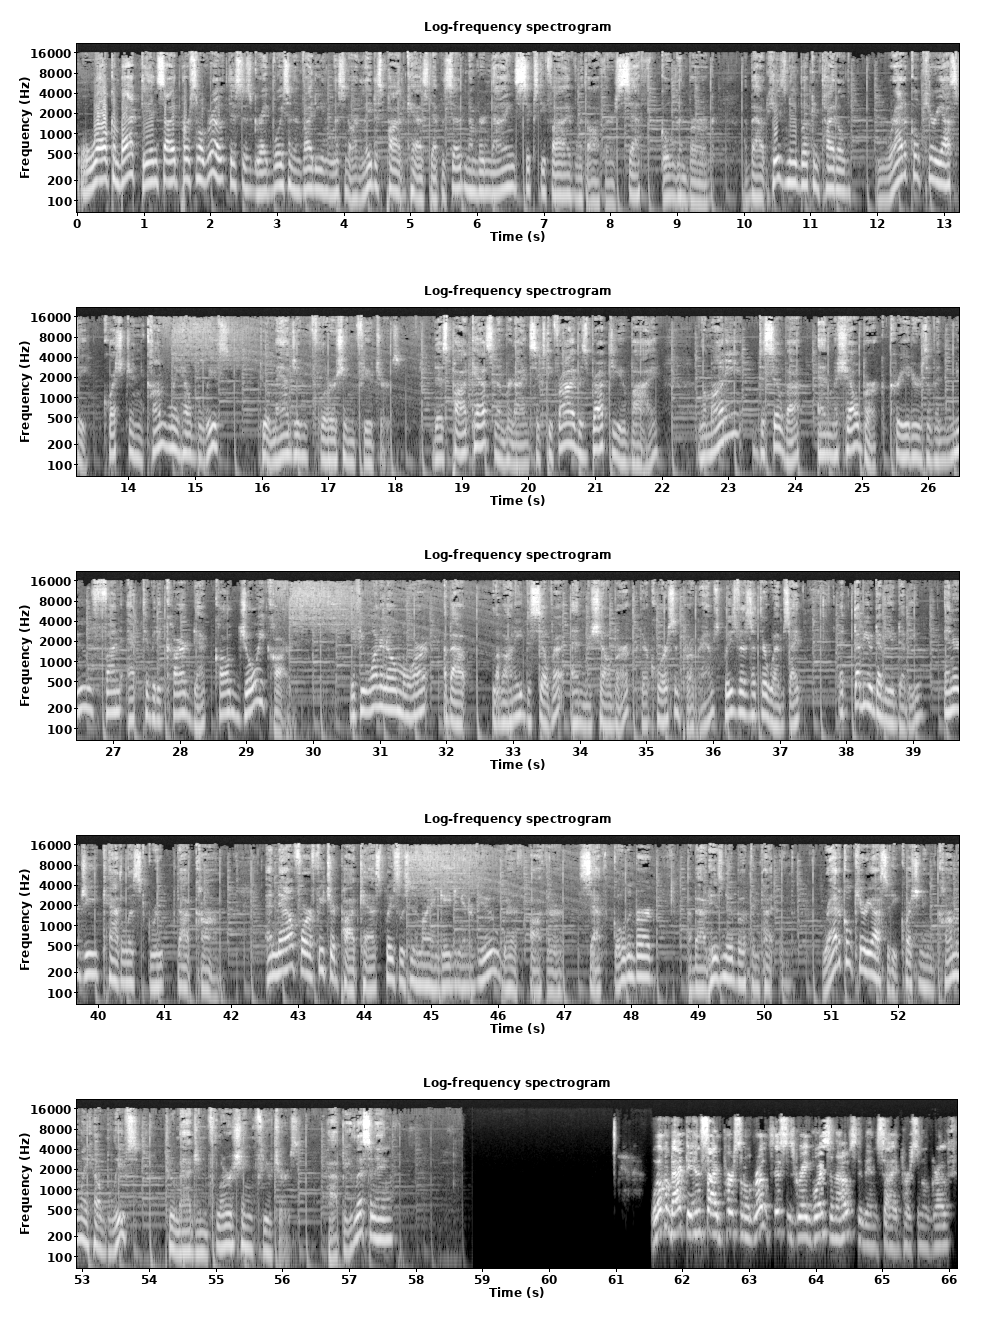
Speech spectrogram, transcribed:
Welcome back to Inside Personal Growth. This is Greg Voisen inviting you to listen to our latest podcast episode, number 965, with author Seth Goldenberg about his new book entitled Radical Curiosity Question Commonly Held Beliefs to Imagine Flourishing Futures. This podcast, number 965, is brought to you by Lamani De Silva and Michelle Burke, creators of a new fun activity card deck called Joy Cards. If you want to know more about Lavani De Silva and Michelle Burke, their course and programs, please visit their website at www.energycatalyst.group.com. And now for a featured podcast, please listen to my engaging interview with author Seth Goldenberg about his new book entitled Radical Curiosity Questioning Commonly Held Beliefs to Imagine Flourishing Futures. Happy listening! Welcome back to Inside Personal Growth. This is Greg Voisen the host of Inside Personal Growth.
